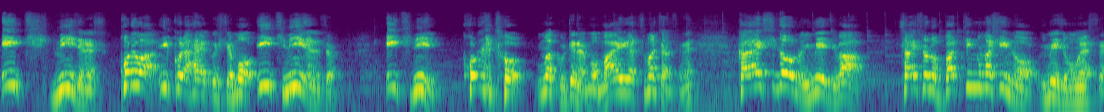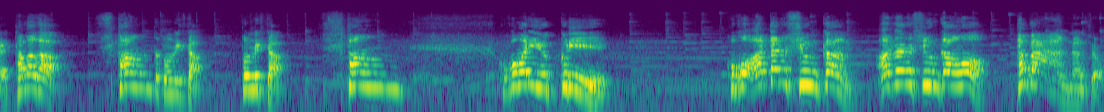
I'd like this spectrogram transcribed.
12じゃないです。これはいくら早くしても12なんですよ。12これだとうまく打てない。もう周りが詰まっちゃうんですよね。返し道のイメージは最初のバッティングマシンのイメージを思い出して。球がスパーンと飛んできた。飛んできた。スパーン。ここまでゆっくり。ここ当たる瞬間当たる瞬間をパンパーンなんですよ。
